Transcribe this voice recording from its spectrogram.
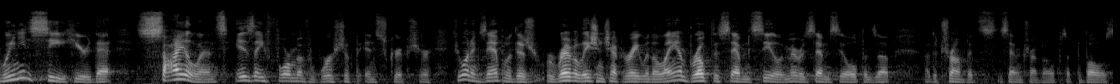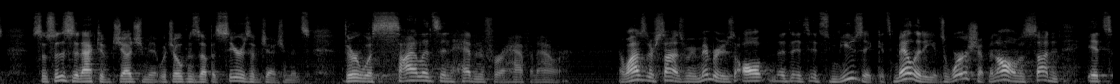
we need to see here that silence is a form of worship in Scripture. If you want an example of this, Revelation chapter 8, when the Lamb broke the seventh seal, remember the seventh seal opens up uh, the trumpets, the seventh trumpet opens up the bowls. So, so this is an act of judgment, which opens up a series of judgments. There was silence in heaven for a half an hour. Now, why is there silence? We remember, it's, all, it's, it's music, it's melody, it's worship, and all of a sudden, it's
